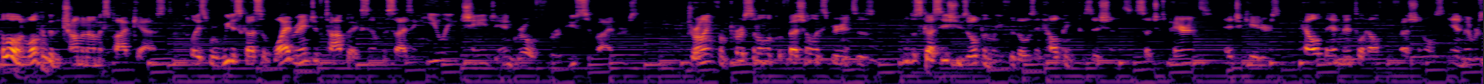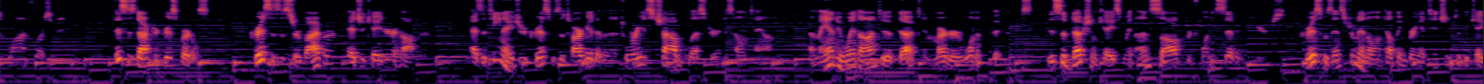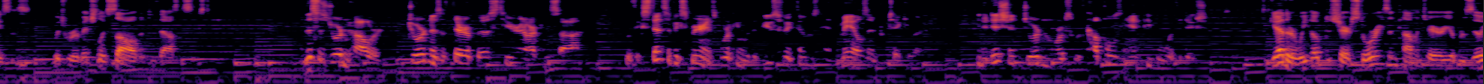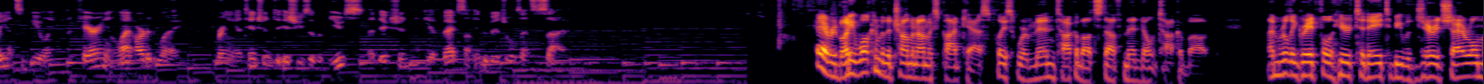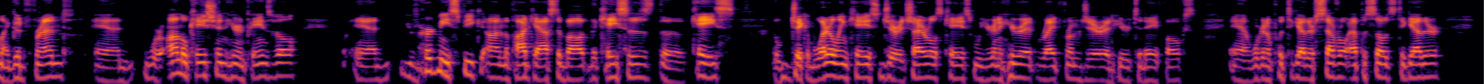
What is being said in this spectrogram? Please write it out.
Hello, and welcome to the Traumanomics Podcast, a place where we discuss a wide range of topics emphasizing healing, change, and growth for abuse survivors. Drawing from personal and professional experiences, we'll discuss issues openly for those in helping positions, such as parents, educators, health and mental health professionals, and members of law enforcement. This is Dr. Chris Bertelsen. Chris is a survivor, educator, and author. As a teenager, Chris was a target of a notorious child molester in his hometown, a man who went on to abduct and murder one of the victims. This abduction case went unsolved for 27 years. Chris was instrumental in helping bring attention to the cases, which were eventually solved in 2016. And this is Jordan Howard. Jordan is a therapist here in Arkansas with extensive experience working with abuse victims and males in particular. In addition, Jordan works with couples and people with addictions. Together, we hope to share stories and commentary of resilience and healing in a caring and lighthearted way, bringing attention to issues of abuse, addiction, and the effects on individuals and society. Hey, everybody, welcome to the Traumanomics Podcast, place where men talk about stuff men don't talk about. I'm really grateful here today to be with Jared Scheierl, my good friend, and we're on location here in Paynesville. And you've heard me speak on the podcast about the cases, the case, the Jacob Wetterling case, Jared Scheierl's case. Well, you're going to hear it right from Jared here today, folks. And we're going to put together several episodes together.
